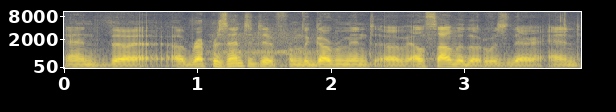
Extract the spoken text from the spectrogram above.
and the a representative from the government of El Salvador was there, and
